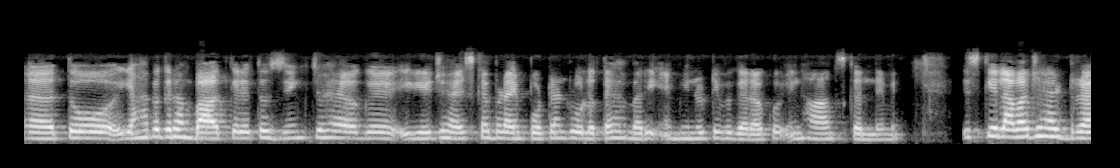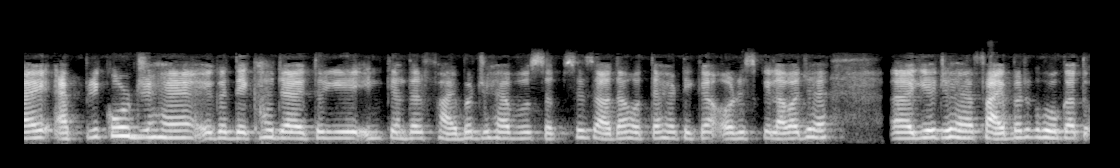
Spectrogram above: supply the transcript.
तो यहाँ पे अगर हम बात करें तो जिंक जो है, अगर ये जो है, इसका बड़ा इंपॉर्टेंट रोल होता है हमारी इम्यूनिटी वगैरह को इन्हांस करने में। इसके अलावा जो है ड्राई एप्रिकोट जो है, अगर देखा जाए तो ये इनके अंदर फाइबर जो है, वो सबसे ज़्यादा होता है, ठीक है? और इसके अलावा जो है ये जो है फाइबर होगा तो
